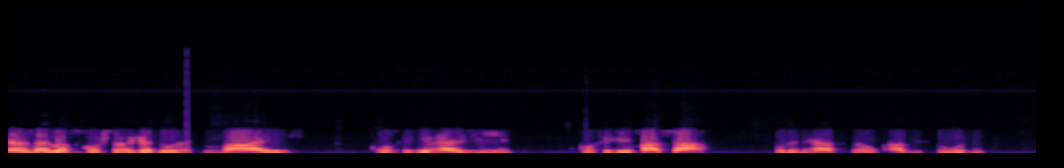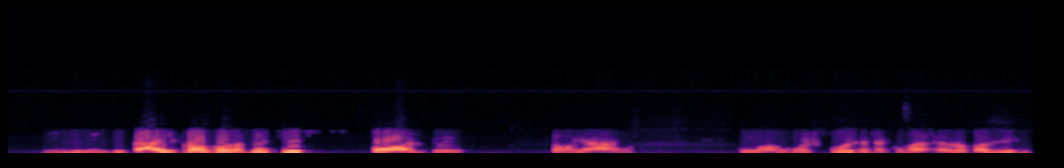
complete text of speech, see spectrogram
é um negócio constrangedor, né? Mas conseguiu reagir, conseguiu empatar, poder de reação absurdo, e, está aí provando que pode sonhar com algumas coisas, né, como a Europa League,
